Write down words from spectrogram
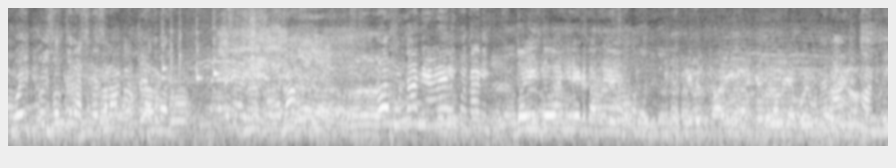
ਕੋਈ ਕੋਈ ਸੁਰਤ ਦੱਸ ਕੇ ਸੁਣਾ ਕਰਕੇ ਆ ਦਵਾਰੇ ਉਹ ਮੁੰਡਾ ਨਿਆਣੇ ਨੂੰ ਪਤਾ ਨਹੀਂ ਦੋ ਹੀ ਦੋ ਇੰਜ ਰੇਟ ਕਰ ਰਹੇ ਆ। ਮੈਂ ਪੰਜ ਕੇ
